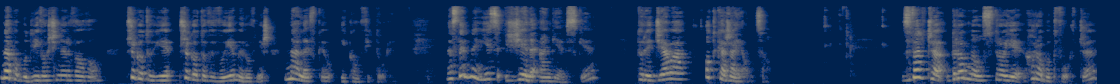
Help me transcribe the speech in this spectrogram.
na pobudliwość nerwową. Przygotuje, również nalewkę i konfitury. Następnym jest ziele angielskie, które działa odkażająco. Zwalcza drobnoustroje chorobotwórcze,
